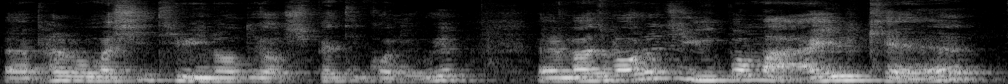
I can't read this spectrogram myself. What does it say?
8번마 시티 위너도 역시 배팅권이고요. 에, 마지막으로 이제 6번마 아일캣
